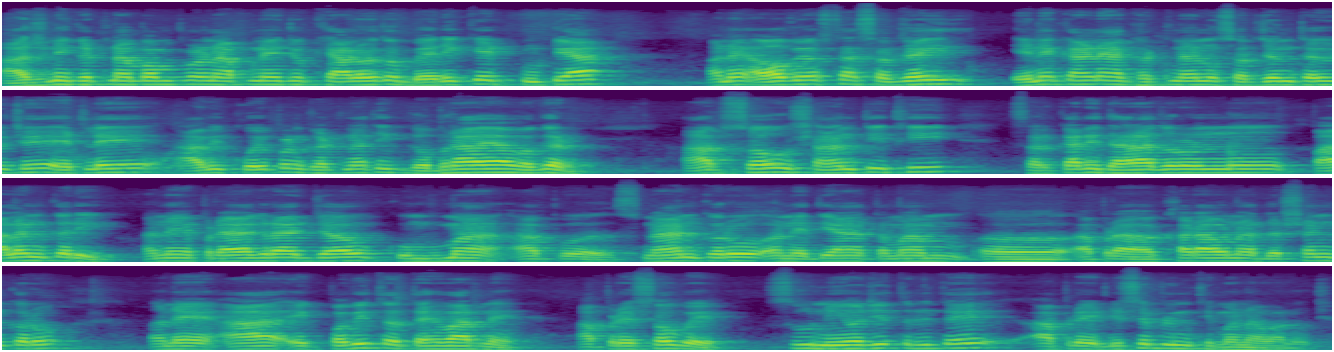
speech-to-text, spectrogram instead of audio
આજની ઘટનામાં પણ આપણે જો ખ્યાલ હોય તો બેરિકેડ તૂટ્યા અને અવ્યવસ્થા સર્જાઈ. એને કારણે આ ઘટનાનું સર્જન થયું છે. એટલે આવી કોઈ પણ ઘટનાથી ગભરાયા વગર આપ સૌ શાંતિથી સરકારી ધારાધોરણનું પાલન કરી અને પ્રયાગરાજ જાઓ, કુંભમાં આપ સ્નાન કરો અને ત્યાં તમામ આપણા અખાડાઓના દર્શન કરો અને આ એક પવિત્ર તહેવારને આપણે સૌએ સુનિયોજિત રીતે આપણે ડિસિપ્લિનથી મનાવવાનું છે.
